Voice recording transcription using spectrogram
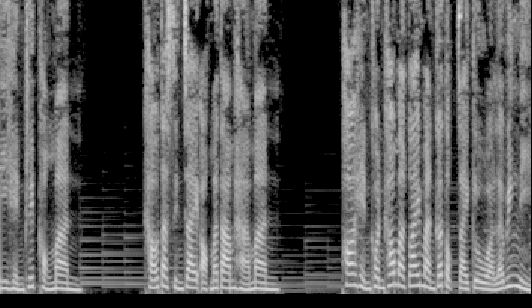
ดีเห็นคลิปของมัน เขาตัดสินใจออกมาตามหามัน พอเห็นคนเข้ามาใกล้มันก็ตกใจกลัวและวิ่งหนี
